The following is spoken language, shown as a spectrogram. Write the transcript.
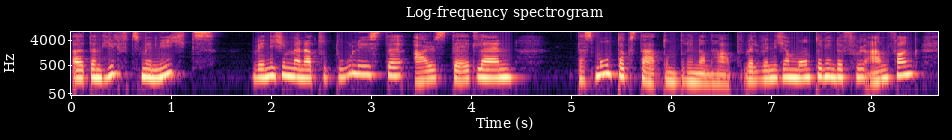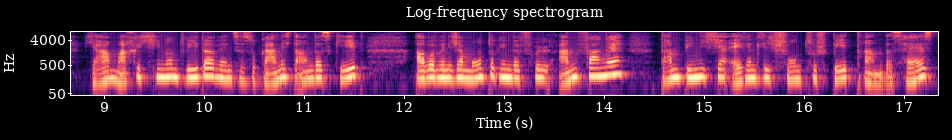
äh, dann hilft's mir nichts, wenn ich in meiner To-Do-Liste als Deadline das Montagsdatum drinnen habe. Weil wenn ich am Montag in der Früh anfange, ja, mache ich hin und wieder, wenn es also gar nicht anders geht, aber wenn ich am Montag in der Früh anfange, dann bin ich ja eigentlich schon zu spät dran. Das heißt,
